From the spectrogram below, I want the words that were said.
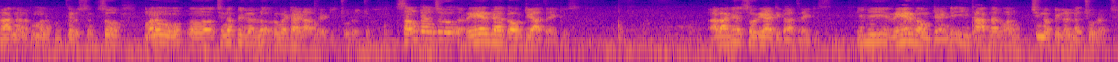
కారణాలకు మనకు తెలుస్తుంది. సో మనము చిన్నపిల్లల్లో రుమటాయిడ్ ఆథరైటిస్ చూడొచ్చు. సమ్ టైమ్స్ రేర్గా గౌటీ ఆథరైటిస్ అలాగే సోరియాటిక్ ఆథరైటిస్ ఇవి రేర్గా ఉంటాయండి. ఈ కారణాలు మనం చిన్న పిల్లల్లో చూడవచ్చు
